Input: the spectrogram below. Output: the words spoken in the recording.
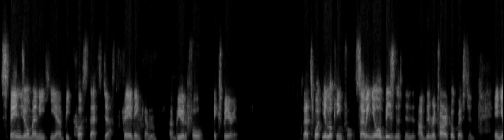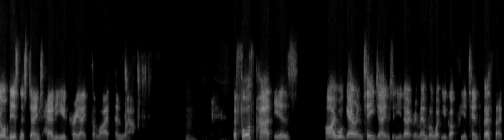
spend your money here because that's just fair dinkum, a beautiful experience. That's what you're looking for. So, in your business, uh, the rhetorical question, in your business, James, how do you create delight and wow? Mm-hmm. The fourth part is I will guarantee, James, that you don't remember what you got for your 10th birthday.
